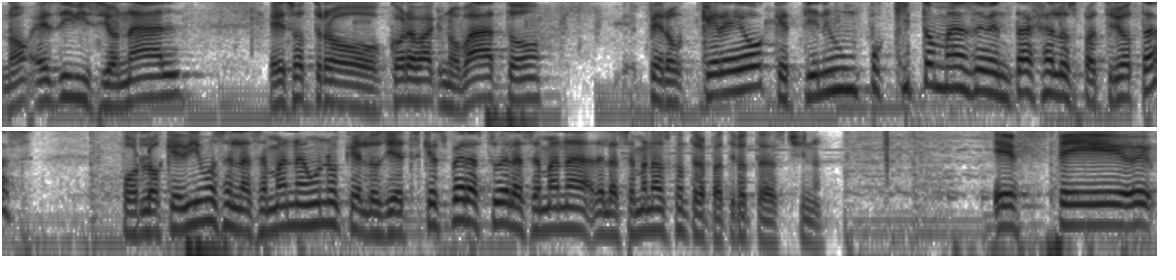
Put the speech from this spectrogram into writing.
¿no? Es divisional, es otro coreback novato, pero creo que tiene un poquito más de ventaja los Patriotas por lo que vimos en la semana 1 que los Jets. ¿Qué esperas tú de la semana de la semana 2 contra Patriotas, Chino? Este.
